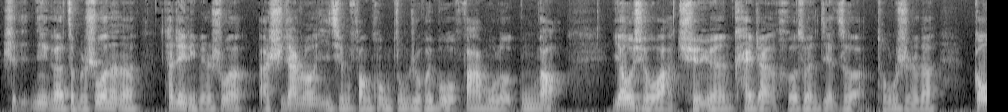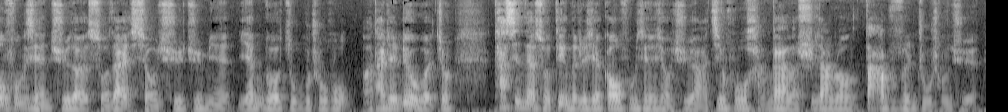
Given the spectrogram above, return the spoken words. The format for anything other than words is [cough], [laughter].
是那个怎么说的呢？他这里面说啊，石家庄疫情防控总指挥部发布了公告，要求啊全员开展核酸检测，同时呢，高风险区的所在小区居民严格足不出户啊。他这六个就他现在所定的这些高风险小区啊，几乎涵盖了石家庄大部分主城区。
